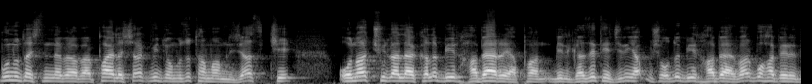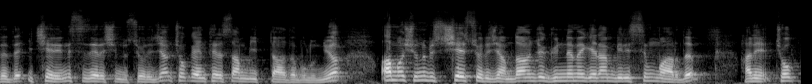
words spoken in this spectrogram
Bunu da sizinle beraber paylaşarak videomuzu tamamlayacağız ki Onaçu ile alakalı bir haber yapan bir gazetecinin yapmış olduğu bir haber var. Bu haberi de, de içeriğini sizlere şimdi söyleyeceğim. Çok enteresan bir iddiada bulunuyor. Ama şunu bir şey söyleyeceğim. Daha önce gündeme gelen bir isim vardı. Hani çok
